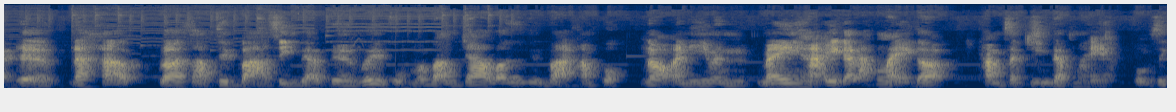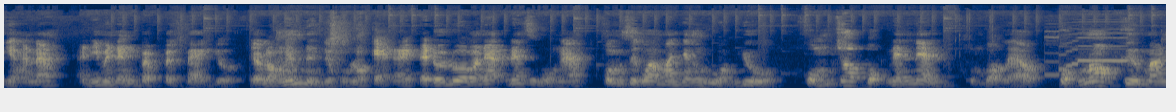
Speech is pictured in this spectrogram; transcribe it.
บเดิมนะครับร้อยสามสิบบาทสีแบบเดิมเฮ้ยผมมาบางเจ้าร้อยสามสิบบาททำปกนอกอันนี้มันไม่หาเอกลักษณ์ใหม่ก็ ทำสกรีนแบบใหม่อะผมรู้สึกอย่างนั้นนะ อันนี้มันยังแบบแปลกๆอยู่ เดี๋ยวลองเล่มหนึ่งเดี๋ยวผมลองแกะให้แต่โดยรวมมันเนี้ยเล่มสิบหกนะ ผมรู้สึกว่ามันยังหลวมอยู่ ผมชอบปกแน่นๆ ผมบอกแล้ว ปกนอกคือมัน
